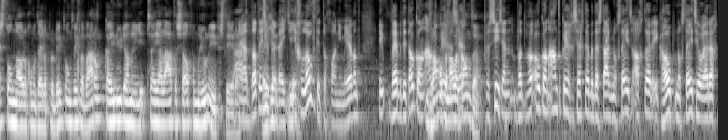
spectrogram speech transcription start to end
6 ton nodig om het hele product te ontwikkelen. Waarom kan je nu dan een, twee jaar later zelf een miljoen investeren? Nou ja, dat is Weet het je, een beetje. Je gelooft dit toch gewoon niet meer? Want ik, we hebben dit ook al een Het aantal rammelt keer aan alle kanten. Precies, en wat we ook al een aantal keer gezegd hebben, daar sta ik nog steeds achter. Ik hoop nog steeds heel erg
